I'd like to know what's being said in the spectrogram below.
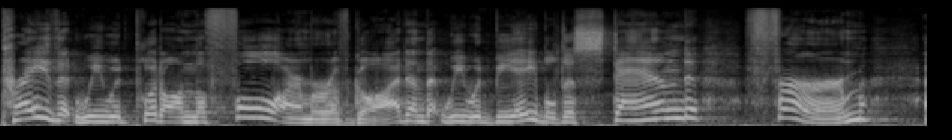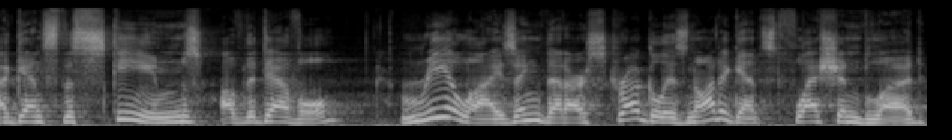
Pray that we would put on the full armor of God and that we would be able to stand firm against the schemes of the devil, realizing that our struggle is not against flesh and blood,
